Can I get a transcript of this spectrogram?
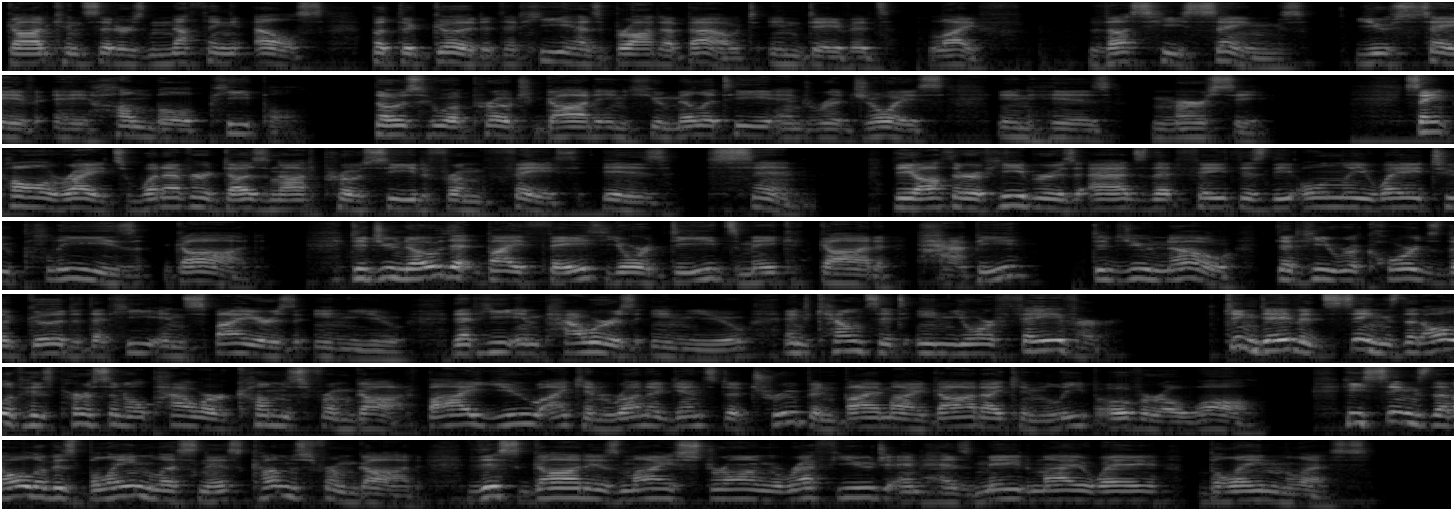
God considers nothing else but the good that he has brought about in David's life. Thus he sings, You save a humble people, those who approach God in humility and rejoice in his mercy. St. Paul writes, Whatever does not proceed from faith is sin. The author of Hebrews adds that faith is the only way to please God. Did you know that by faith your deeds make God happy? Did you know that He records the good that He inspires in you, that He empowers in you, and counts it in your favor? King David sings that all of his personal power comes from God. By you I can run against a troop, and by my God I can leap over a wall. He sings that all of his blamelessness comes from God. This God is my strong refuge and has made my way blameless.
